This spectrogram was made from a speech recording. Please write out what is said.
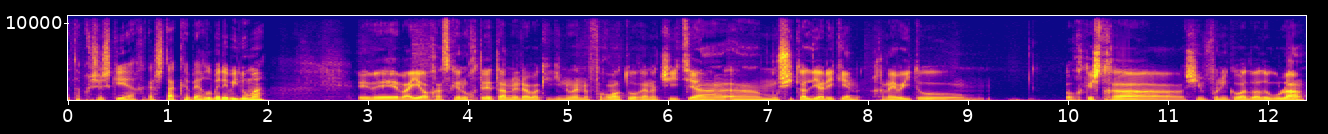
eta preseski, arrakastak behar du bere biluma. Ebe, bai hor, azken urteetan erabaki ginuen formatu horren atxitzia, uh, musikaldiarekin, jana behitu orkestra sinfoniko bat badugula,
